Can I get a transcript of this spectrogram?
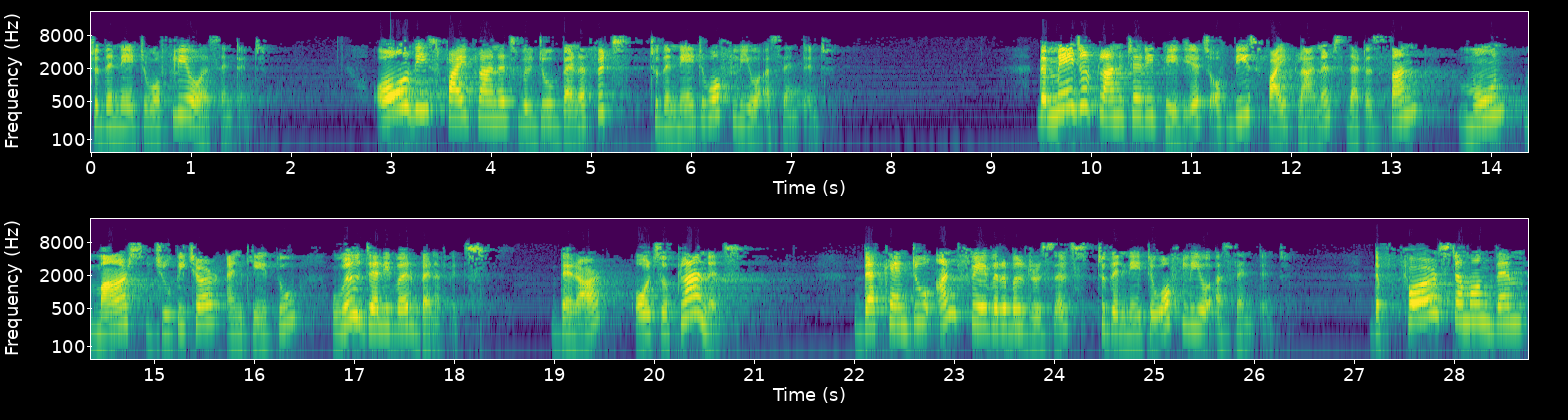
to the native of Leo ascendant. All these five planets will do benefits to the native of Leo ascendant. The major planetary periods of these five planets that is Sun, Moon, Mars, Jupiter and Ketu will deliver benefits. There are also planets that can do unfavorable results to the native of Leo ascendant. The first among them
